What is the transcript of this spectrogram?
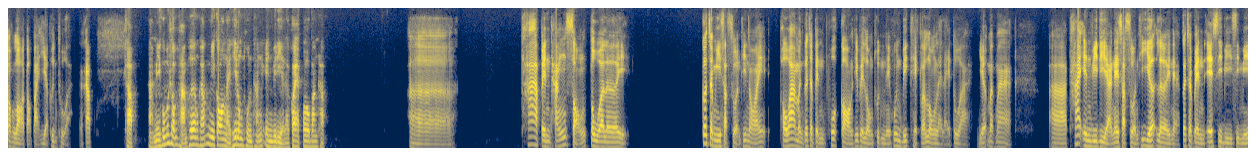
ต้องรอต่อไปอย่าพึ่งถัวนะครับ ครับมีคุณผู้ชมถามเพิ่มครับ มีกองไหนที่ลงทุนทั้ง NVIDIA แล้วก็ Apple บ้างครับเอ่อ ถ้าเป็นทั้งสองตัวเลย ก็จะมีสัดส่วนที่น้อย เพราะว่ามันก็จะเป็นพวกกองที่ไปลงทุนในหุ้น Big Tech แล้วลงหลาย ๆ ตัว เยอะมากๆถ้า NVIDIA ในสัดส่วนที่เยอะเลยเนี่ย ก็จะเป็น SCB SIMI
